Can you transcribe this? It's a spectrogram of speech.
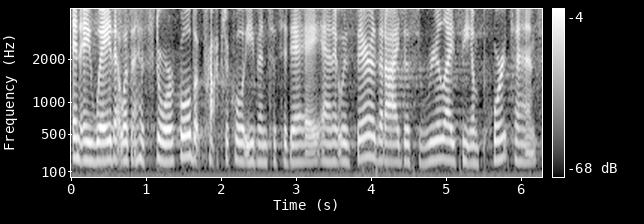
in a way that wasn't historical but practical even to today. And it was there that I just realized the importance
